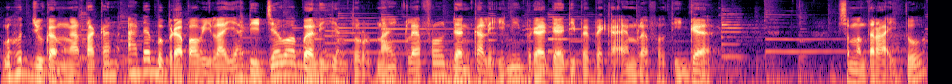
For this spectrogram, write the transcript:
Luhut juga mengatakan ada beberapa wilayah di Jawa Bali yang turut naik level dan kali ini berada di PPKM level 3. Sementara itu,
